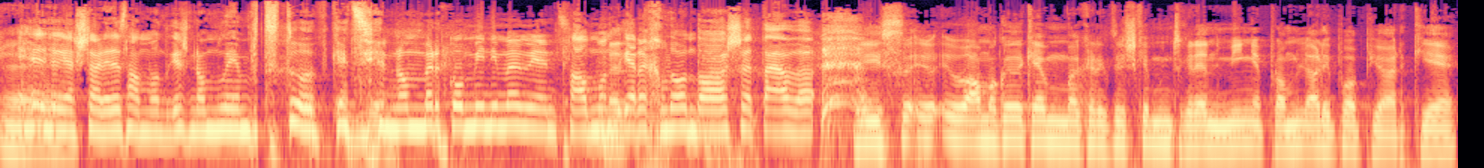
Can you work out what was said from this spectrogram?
Eh, A história das almôndegas não me lembro de todo, quer dizer, não me marcou minimamente. Se a almôndega era redonda ou achatada. É Isso, eu, eu- há uma coisa que é uma característica muito grande minha, para o melhor e para o pior, que é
